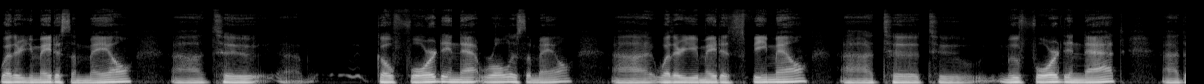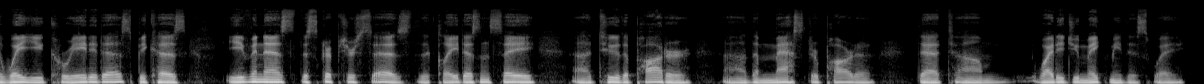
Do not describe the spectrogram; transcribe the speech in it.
whether you made us a male uh, to uh, go forward in that role as a male, uh, whether you made us female to to move forward in that, uh, the way you created us, because even as the scripture says, the clay doesn't say uh, to the potter, uh, the master potter, that um, why did you make me this way?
